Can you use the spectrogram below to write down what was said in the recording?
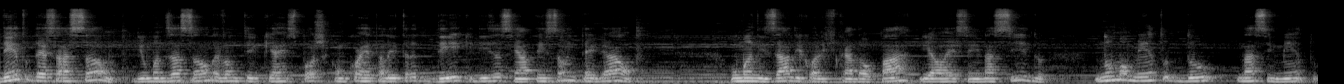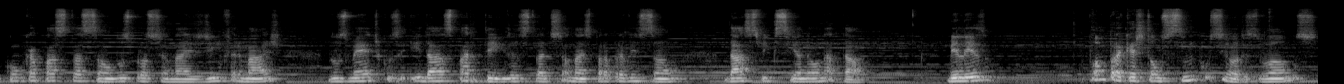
dentro dessa ação de humanização, nós vamos ter que a resposta com correta letra D, que diz assim: a atenção integral, humanizada e qualificada ao parto e ao recém-nascido, no momento do nascimento, com capacitação dos profissionais de enfermagem, dos médicos e das parteiras tradicionais para a prevenção da asfixia neonatal. Beleza? Vamos para a questão 5, senhores. Vamos.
